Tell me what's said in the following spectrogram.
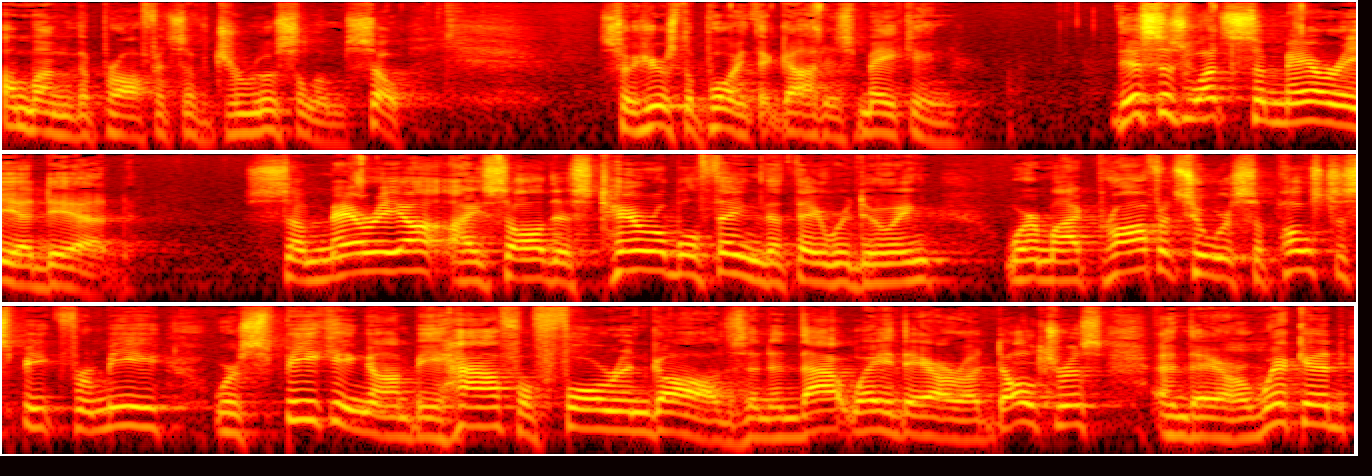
among the prophets of Jerusalem. So, so here's the point that God is making. This is what Samaria did. Samaria, I saw this terrible thing that they were doing where my prophets who were supposed to speak for me were speaking on behalf of foreign gods. And in that way, they are adulterous and they are wicked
